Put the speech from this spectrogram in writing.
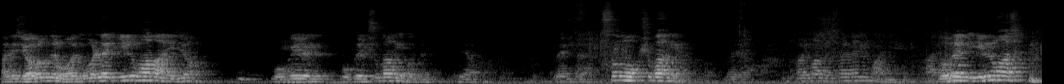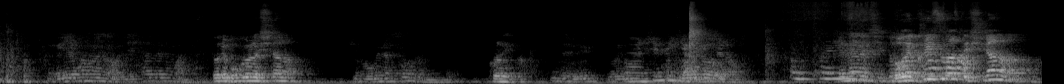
아니지 여러분들 원- 원래 1화반이죠? 목요일 목요일 휴강이거든. 왜요? 수목 휴강이야. 왜요? 저희 반도 쉬어야 되는 거 아니에요? 아, 너는 1화 일 하면 언제 쉬어야 되는 거 아니에요? 너네 목요일날 쉬잖아. 지금 목요일날 수업이 없는데 그러니까. 근데 왜, 왜 그건 쉬는 게 아니죠 그럼 저희 걔네는 지도 너네 크리스마스 때 쉬잖아.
